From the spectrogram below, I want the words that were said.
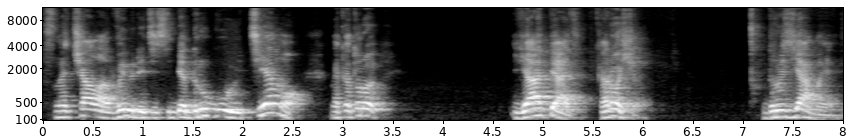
Сначала выберите себе другую тему, на которую я опять, короче, друзья мои,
